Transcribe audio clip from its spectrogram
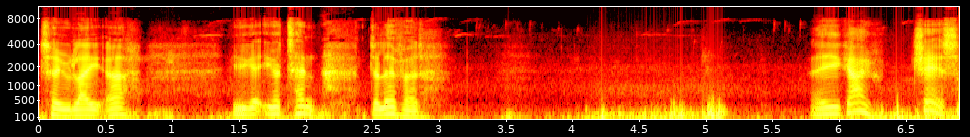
two later you get your tent delivered. There you go. Cheers.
